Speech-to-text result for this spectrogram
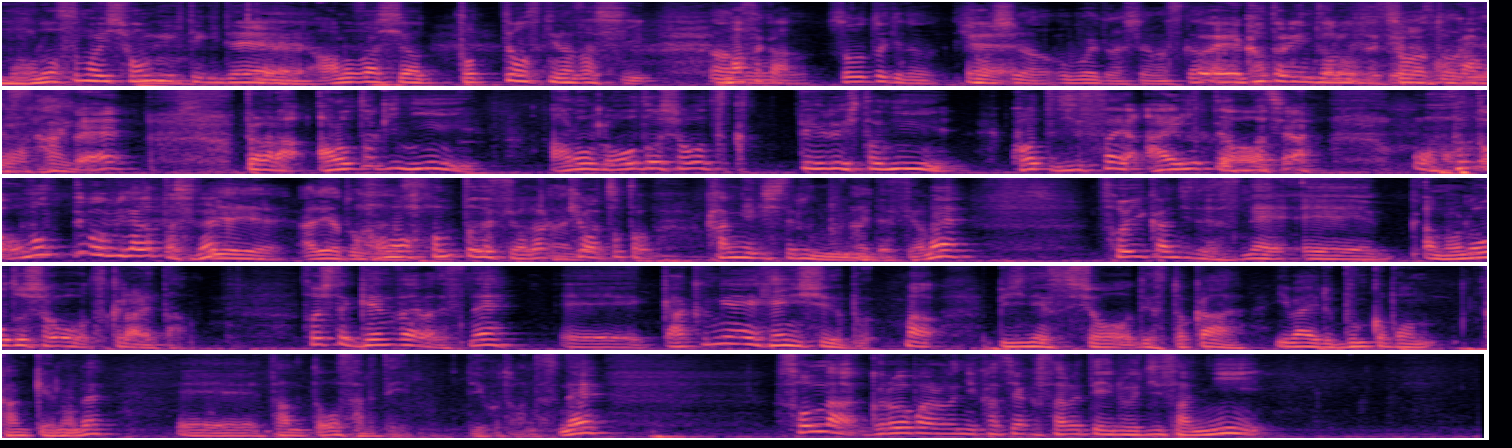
ものすごい衝撃的で、うん、あの雑誌はとっても好きな雑誌。まさか。その時の表紙は覚えてらっしゃいますか、えー、カトリン・ドローですよその通りです。はい。だから、あの時に、あのロードショーを作っている人に、こうやって実際会えるって 私は、本当思ってもみなかったしね。いやいや、ありがとうございます。本当ですよ。今日はちょっと感激してるんですよね。はい、そういう感じでですね、えー、あの、ロードショーを作られた。そして現在はですね、えー、学芸編集部、まあ、ビジネス書ですとか、いわゆる文庫本関係のね、えー、担当をされているということなんですね。そんなグローバルに活躍されている藤井さんに、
